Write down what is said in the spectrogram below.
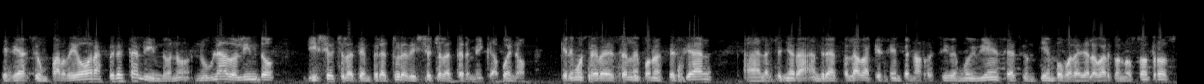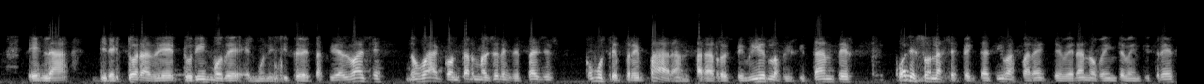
desde hace un par de horas, pero está lindo, ¿no? Nublado, lindo. 18 la temperatura, 18 la térmica. Bueno, queremos agradecerle en forma especial a la señora Andrea Palava, que siempre nos recibe muy bien, se hace un tiempo para dialogar con nosotros. Es la directora de turismo del municipio de Tafí del Valle. Nos va a contar mayores detalles, cómo se preparan para recibir los visitantes, cuáles son las expectativas para este verano 2023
